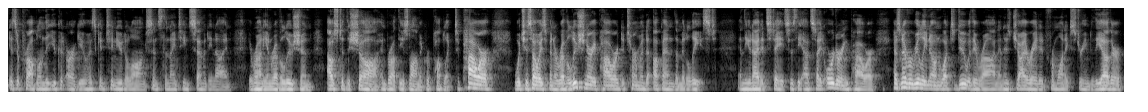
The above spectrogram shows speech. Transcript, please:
is a problem that you could argue has continued along since the 1979 Iranian Revolution ousted the Shah and brought the Islamic Republic to power, which has always been a revolutionary power determined to upend the Middle East. And the United States, as the outside ordering power, has never really known what to do with Iran and has gyrated from one extreme to the other,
